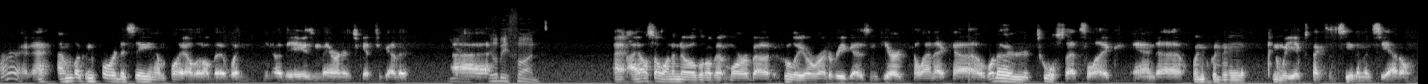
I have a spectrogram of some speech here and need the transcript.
All right, I, am looking forward to seeing him play a little bit when you know the A's and Mariners get together. Yeah, uh, it'll be fun. I, I, also want to know a little bit more about Julio Rodriguez and Jarred Kelenic. Uh, what are their tool sets like, and uh, when can we, can we expect to see them in Seattle?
